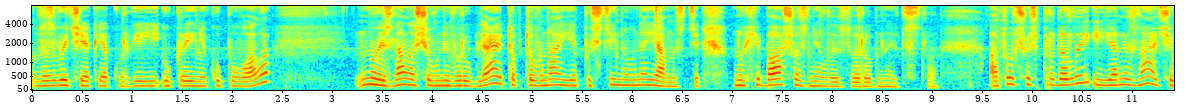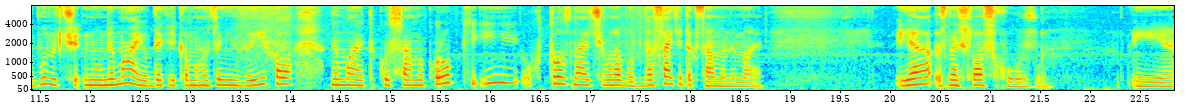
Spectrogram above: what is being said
зазвичай, як я в Україні купувала, ну і знала, що вони виробляють, тобто вона є постійно в наявності. Ну хіба що зняли з виробництва? А тут щось продали, і я не знаю, чи будуть, чи ну немає. В декілька магазинів заїхала, немає такої самої коробки, і хто знає, чи вона буде. На сайті так само немає. Я знайшла схожу. І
